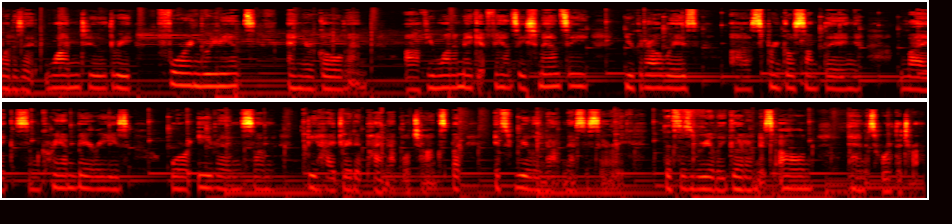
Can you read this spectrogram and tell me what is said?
What is it? One, two, three, four ingredients, and you're golden. Uh, if you want to make it fancy schmancy, you could always uh, sprinkle something like some cranberries or even some dehydrated pineapple chunks, but it's really not necessary. This is really good on its own and it's worth a try.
